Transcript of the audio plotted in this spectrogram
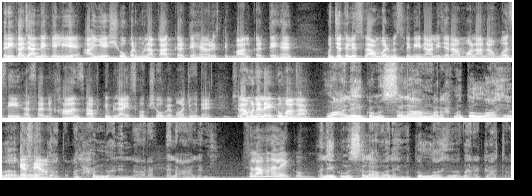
तरीका जानने के लिए आइए शो पर मुलाकात करते हैं और इस्तकबाल करते हैं। हजरतुल इस्लाम वल मुस्लिमीन अली जनाब मौलाना वसी हसन खान साहब किबला इस वक्त शो पे मौजूद हैं। सलाम आगा। वालेकुम अस्सलाम व व कैसे हैं आप? अल्हम्दुलिल्लाह रब्बिल आलमीन। सलाम अलैकुम। अलैकुम अस्सलाम व रहमतुल्लाहि व बरकातुहू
